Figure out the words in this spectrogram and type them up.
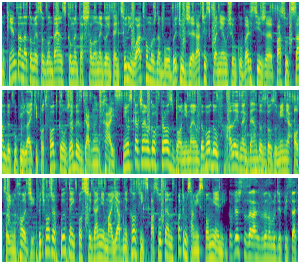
domknięta, natomiast oglądając komentarz szalonego i tańculi, łatwo można było wyczuć, że raczej skłaniają się ku wersji, że Pasut sam wykupił lajki pod fotką, żeby zgarnąć hajs. Nie oskarżają go wprost, bo nie mają dowodów, ale jednak dają do zrozumienia o co im chodzi. Być może wpływ na ich postrzeganie ma jawny konflikt z Pasutem, o czym sami wspomnieli. Tylko wiesz, co zaraz będą ludzie pisać,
